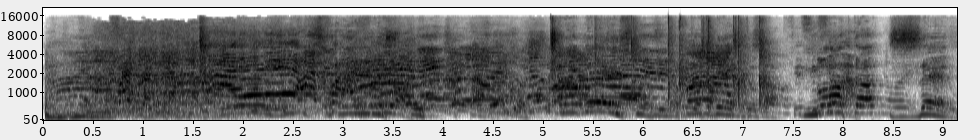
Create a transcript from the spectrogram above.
Vai com a minha? Parabéns, Tubinho, parabéns. Nota zero.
